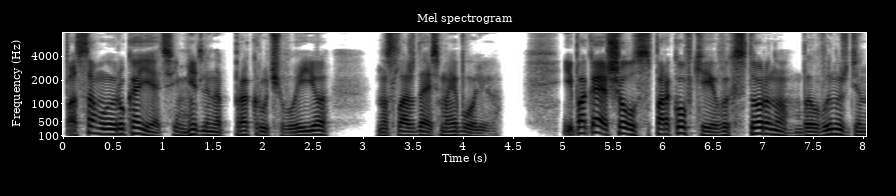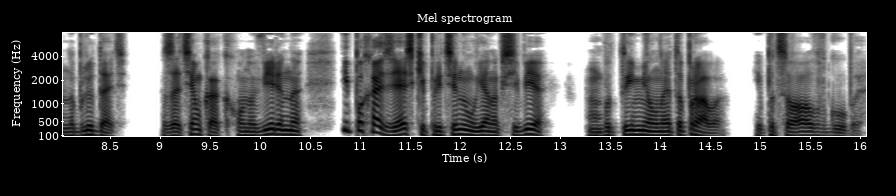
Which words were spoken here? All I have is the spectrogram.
по самую рукоять и медленно прокручивал ее, наслаждаясь моей болью. И пока я шел с парковки в их сторону, был вынужден наблюдать за тем, как он уверенно и по-хозяйски притянул Яну к себе, будто имел на это право, и поцеловал в губы.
